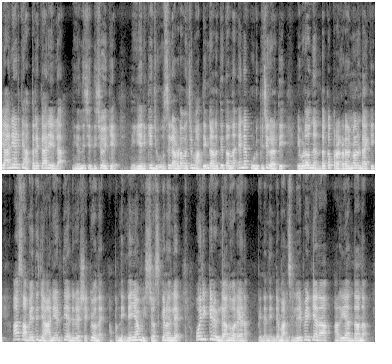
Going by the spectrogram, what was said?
ജാനിയടുത്ത് അത്തരക്കാരിയല്ല. നീ ഒന്ന് ചിന്തിച്ചു നോക്കിയേ. നീ എനിക്ക് ജ്യൂസിൽ അവിടെ വെച്ച് മദ്യം കടത്തി തന്ന എന്നെ കുടിപ്പിച്ച് കിടത്തി. ഇവിടെ ഒന്ന് എന്തൊക്കെ പ്രകടനങ്ങൾ ഉണ്ടാക്കി. ആ സമയത്ത് ജാനിയടുത്ത് എന്റെ രക്ഷയ്ക്ക് വന്നേ. അപ്പൊ നിന്നെ ഞാൻ വിശ്വസിക്കണമല്ലേ? ഒരിക്കലും ഇല്ല എന്ന് പറയണം. പിന്നെ നിന്റെ മനസ്സിലിരിപ്പിക്കാനാ അറിയാ എന്താന്ന്.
